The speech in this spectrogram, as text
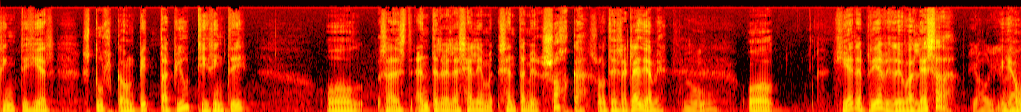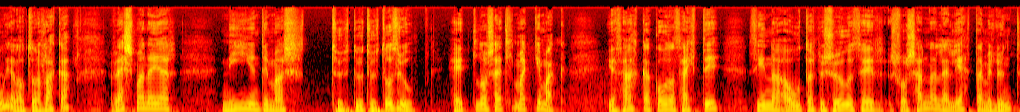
ringdi hér stúlka, hún Bitta Beauty ringdi og sagðist endilega vilja selja, senda mér sokka, svona til þess að gleðja mig. nú, Og hér er brefið, þau var að lesa það. já, já. Já, ég láttu það að flakka. Vestmannegar 9. mars 2023. Heill og sæll Maggi Magg. Ég þakka góða þætti þína á útvarpi sögu þeir svo sannarlega létta með lund.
